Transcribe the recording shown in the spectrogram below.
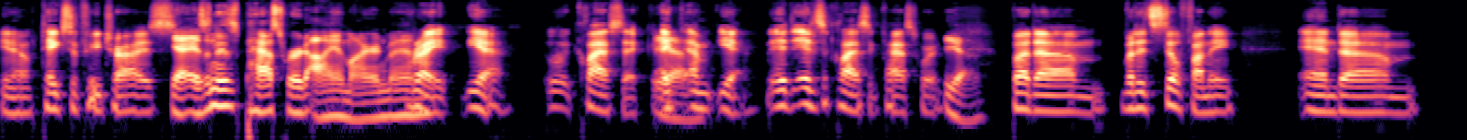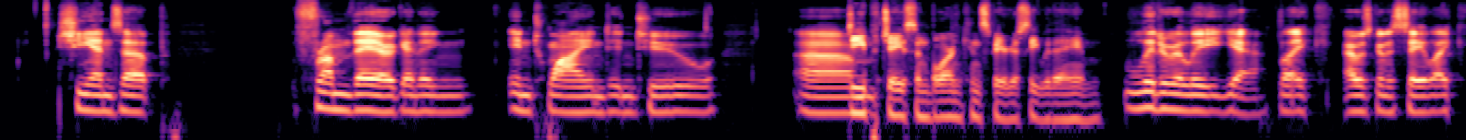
you know, takes the three tries. Yeah, isn't his password "I am Iron Man"? Right. Yeah. Classic. Yeah. I, um, yeah. It, it's a classic password. Yeah. But um, but it's still funny, and um, she ends up from there getting entwined into um, Deep Jason Bourne conspiracy with AIM. literally yeah like i was gonna say like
